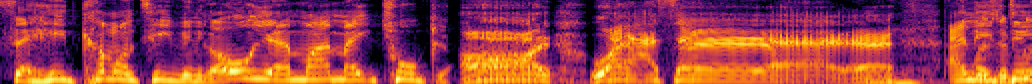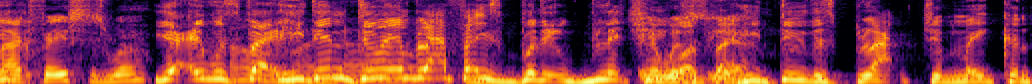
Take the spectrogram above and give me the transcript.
So he'd come on TV and go, "Oh yeah, my mate Chalky. Oh, what I say?" And Hmm. Was he'd it do- blackface as well? Yeah, it was. fa- he didn't do it in blackface, but it literally It was- was. but yeah. He'd do this black Jamaican,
